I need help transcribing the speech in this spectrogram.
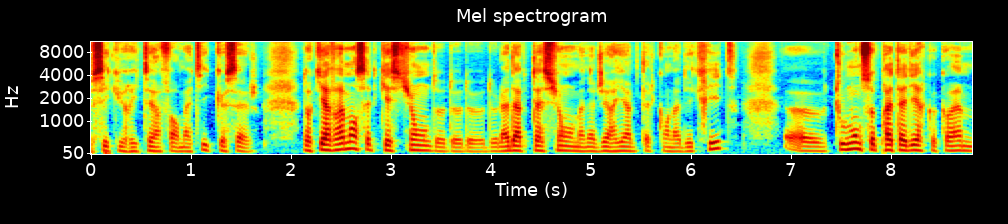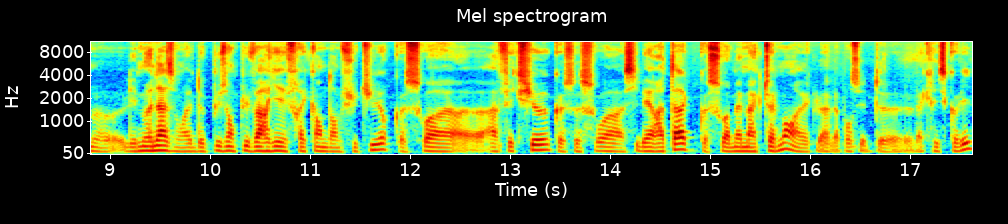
sécurité informatique, que sais-je. Donc il y a vraiment cette question de, l'adaptation managériale telle qu'on l'a décrite. Euh, tout le monde se prête à dire que quand même euh, les menaces vont être de plus en plus variées et fréquentes dans le futur, que ce soit euh, infectieux, que ce soit cyberattaque, que ce soit même actuellement avec la, la poursuite de la crise Covid.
